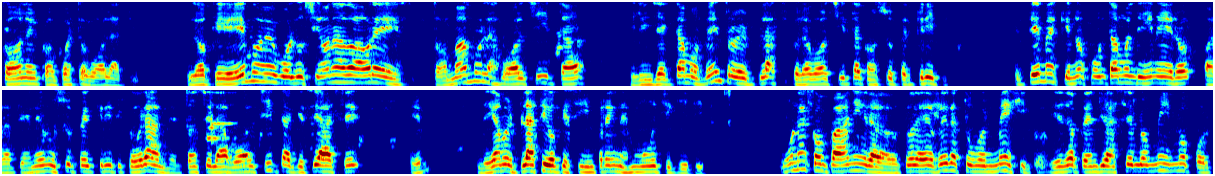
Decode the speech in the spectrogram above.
con el compuesto volátil. Lo que hemos evolucionado ahora es, tomamos las bolsitas y le inyectamos dentro del plástico la bolsita con supercrítico. El tema es que no juntamos el dinero para tener un supercrítico grande. Entonces la bolsita que se hace, eh, digamos el plástico que se impregna es muy chiquitito. Una compañera, la doctora Herrera, estuvo en México y ella aprendió a hacer lo mismo por,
